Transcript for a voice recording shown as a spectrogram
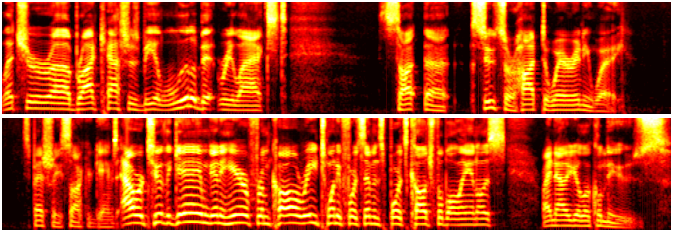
Let your uh, broadcasters be a little bit relaxed. So, uh, suits are hot to wear anyway, especially soccer games. Hour two of the game, going to hear from Carl Reed, 24 7 sports college football analyst. Right now, your local news.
